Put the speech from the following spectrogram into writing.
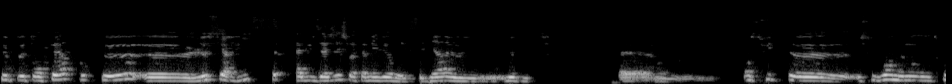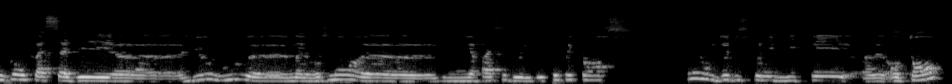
Que peut-on faire pour que le service à l'usager soit amélioré? C'est bien le, but. Ensuite, souvent, nous nous trouvons face à des lieux où, malheureusement, il n'y a pas assez de compétences ou de disponibilité euh, en temps.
